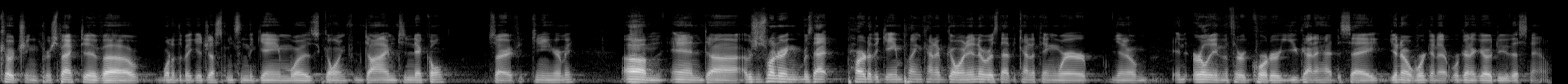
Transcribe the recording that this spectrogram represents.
coaching perspective, uh, one of the big adjustments in the game was going from dime to nickel. Sorry, can you hear me? Um, and uh, I was just wondering, was that part of the game plan kind of going in, or was that the kind of thing where, you know, in, early in the third quarter, you kind of had to say, you know, we're gonna we're gonna go do this now?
